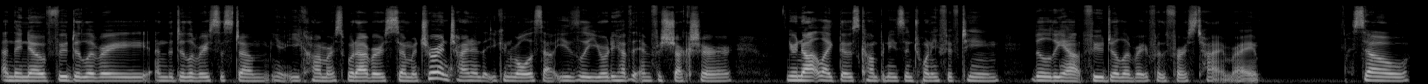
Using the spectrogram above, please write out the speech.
and they know food delivery and the delivery system, you know, e-commerce, whatever, is so mature in China that you can roll this out easily. You already have the infrastructure. You're not like those companies in 2015 building out food delivery for the first time, right? So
